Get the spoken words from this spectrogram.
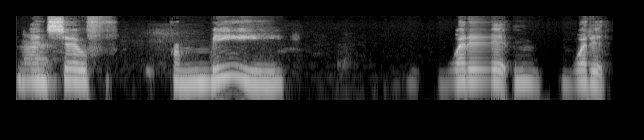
and so f- for me what it what it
